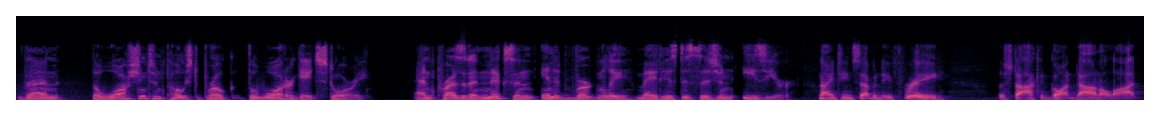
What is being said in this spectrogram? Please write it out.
Then, the Washington Post broke the Watergate story, and President Nixon inadvertently made his decision easier. 1973, the stock had gone down a lot,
